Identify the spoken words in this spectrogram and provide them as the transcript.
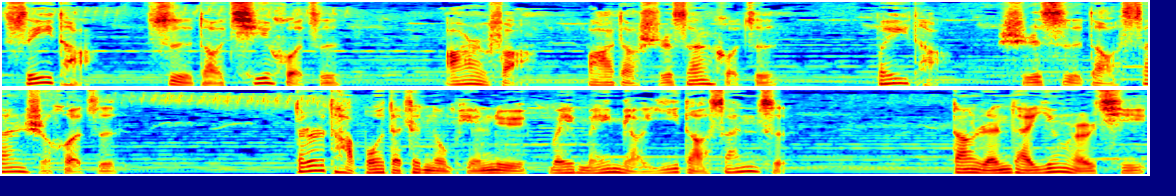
西塔四到七赫兹，阿尔法八到十三赫兹，贝塔十四到三十赫兹。德尔塔波的振动频率为每秒一到三次。当人在婴儿期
